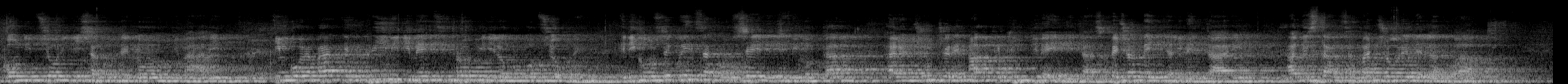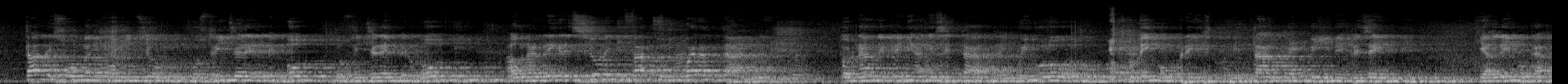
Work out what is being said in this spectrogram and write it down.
condizioni di salute non ottimali, in buona parte privi di mezzi propri di locomozione e di conseguenza con serie difficoltà a raggiungere altri punti vendita, specialmente alimentari, a distanza maggiore dell'attuale. Tale somma di condizioni costringerebbe costringerebbero molti a una regressione di fatto di 40 anni, tornando ai primi anni 70 in cui coloro, ben compreso e tanti qui nei presenti, che all'epoca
